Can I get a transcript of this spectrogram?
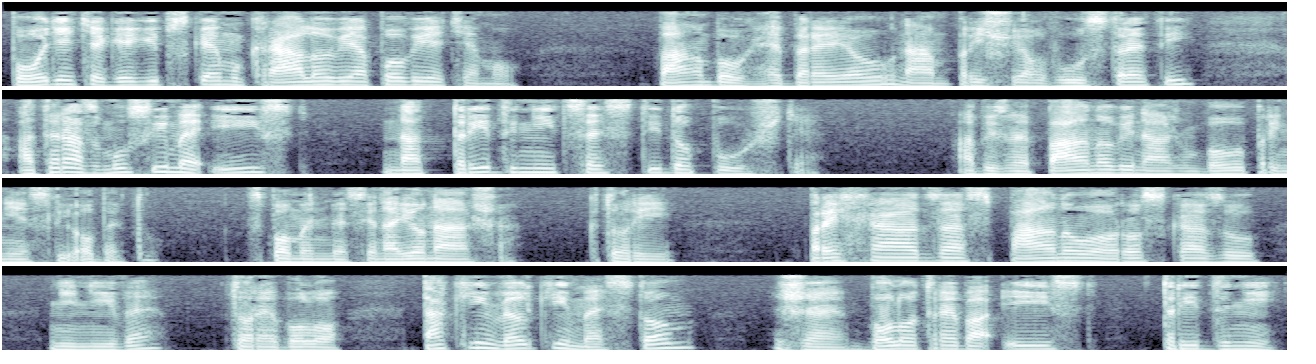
Pôjdete k egyptskému kráľovi a poviete mu, Pán Boh Hebrejov nám prišiel v ústrety a teraz musíme ísť na tri dni cesty do púšte, aby sme pánovi nášmu Bohu priniesli obetu. Spomeňme si na Jonáša, ktorý prechádza z pánovho rozkazu Ninive, ktoré bolo takým veľkým mestom, že bolo treba ísť tri dni,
